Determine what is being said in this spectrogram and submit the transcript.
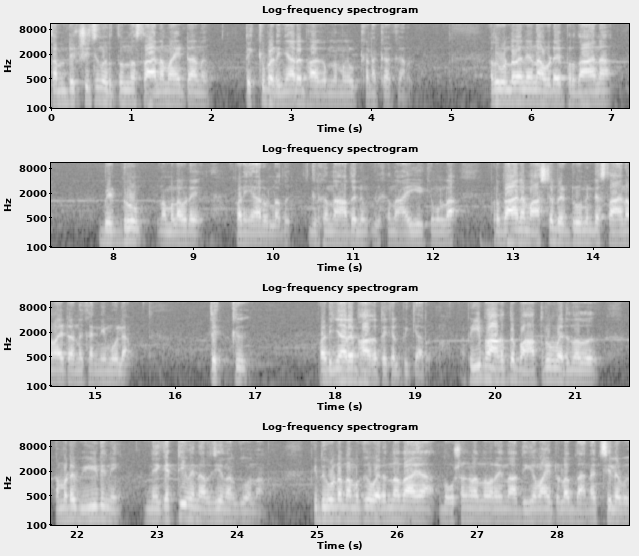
സംരക്ഷിച്ചു നിർത്തുന്ന സ്ഥാനമായിട്ടാണ് തെക്ക് പടിഞ്ഞാറ് ഭാഗം നമ്മൾ കണക്കാക്കാറ്. അതുകൊണ്ട് തന്നെയാണ് അവിടെ പ്രധാന ബെഡ്റൂം നമ്മളവിടെ പണിയാറുള്ളത്. ഗൃഹനാഥനും ഗൃഹനായികയ്ക്കുമുള്ള പ്രധാന മാസ്റ്റർ ബെഡ്റൂമിന്റെ സ്ഥാനമായിട്ടാണ് കന്നിമൂല തെക്ക് പടിഞ്ഞാറെ ഭാഗത്തെ കൽപ്പിക്കാറ്. അപ്പോൾ ഈ ഭാഗത്ത് ബാത്റൂം വരുന്നത് നമ്മുടെ വീടിന് നെഗറ്റീവ് എനർജി നൽകുമെന്നാണ്. ഇതുകൊണ്ട് നമുക്ക് വരുന്നതായ ദോഷങ്ങളെന്ന് പറയുന്ന അധികമായിട്ടുള്ള ധനച്ചിലവ്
